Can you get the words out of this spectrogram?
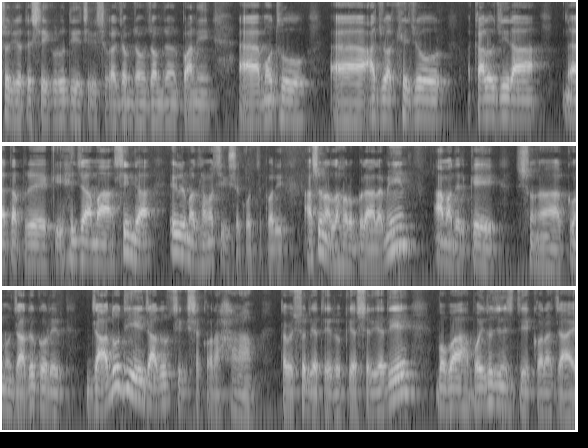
শরীয়তে সেইগুলো দিয়ে চিকিৎসা করা। জমজম জমজমের পানি মধু আজুয়া খেজুর কালো জিরা আহ, তারপরে কি হেজামা, সিঙ্গা, এগুলোর মাধ্যমে আমরা চিকিৎসা করতে পারি। আসুন আল্লাহ রব্বুল্লা আলমিন আমাদেরকে কোনো জাদুঘরের জাদু দিয়ে জাদুর চিকিৎসা করা হারাম। তবে শরিয়াতে রোকিয়া শরিয়া দিয়ে বাবা বৈধ জিনিস দিয়ে করা যায়।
